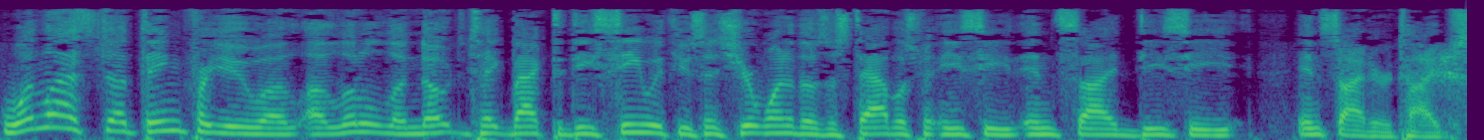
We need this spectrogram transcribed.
One last uh, thing for you, a, a little a note to take back to DC with you, since you're one of those establishment EC inside DC insider types.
